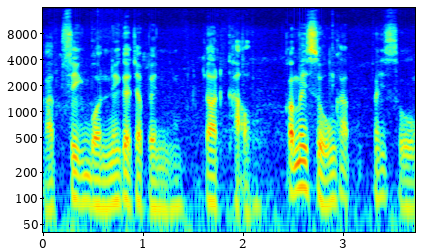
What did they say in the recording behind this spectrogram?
ครับซีกบนนี้ก็จะเป็นยอดเขา ก็ไม่สูงครับไม่สูง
